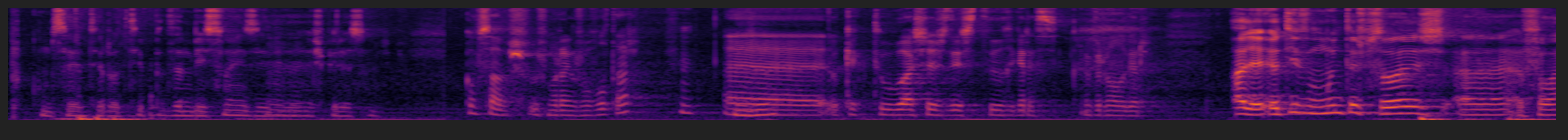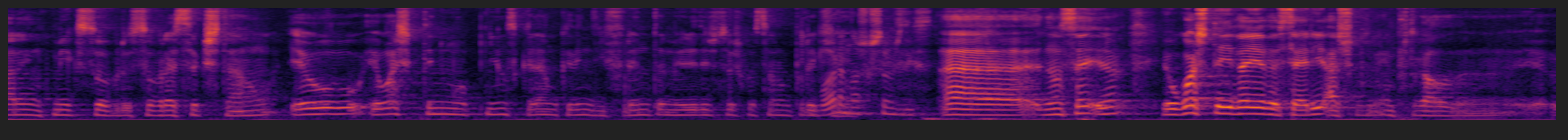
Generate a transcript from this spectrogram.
porque comecei a ter outro tipo de ambições e Uhum. de aspirações. Como sabes, os morangos vão voltar. Hum. Ah, O que é que tu achas deste regresso em Verão Algar? Olha, eu tive muitas pessoas ah, a falarem comigo sobre, sobre essa questão. Eu, eu acho que tenho uma opinião, se calhar, um bocadinho diferente da maioria das pessoas que passaram por aqui. Bora, nós gostamos disso. Ah, não sei, eu, eu gosto da ideia da série. Acho que em Portugal, ah,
